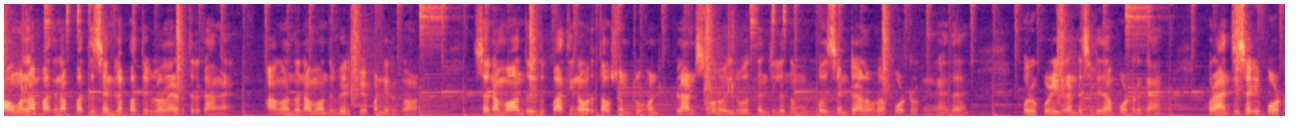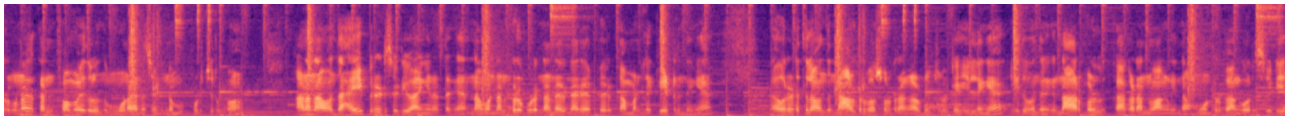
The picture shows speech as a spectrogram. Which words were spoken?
அவங்கெல்லாம் பார்த்தீங்கன்னா பத்து சென்ட்டில் பத்து கிலோலாம் எடுத்திருக்காங்க. அவங்க வந்து நம்ம வந்து வெரிஃபை பண்ணியிருக்கோம். ஸோ நம்ம வந்து இது பார்த்திங்கன்னா ஒரு தௌசண்ட் டூ ஹண்ட்ரட் பிளான்ஸ் ஒரு இருபத்தஞ்சிலேருந்து முப்பது சென்ட் அளவில் போட்டிருக்கோங்க இதை. ஒரு குழிக்கு ரெண்டு செடி தான் போட்டிருக்கேன். ஒரு அஞ்சு செடி போட்டிருக்கோன்னா கன்ஃபார்மாக இதில் வந்து மூணாயிரம் செடி நம்ம பிடிச்சிருக்கோம். ஆனால் நான் வந்து ஹைப்ரிட் செடி வாங்கி நட்டேங்க நம்ம நண்பர் கூட நிறைய நிறைய பேர் கமெண்ட்டில் கேட்டிருந்தீங்க. ஒரு இடத்துல வந்து நாலு ரூபா சொல்கிறாங்க அப்படின்னு சொல்லிட்டு இல்லைங்க. இது வந்து நீங்கள் நார்மல் காக்கடான் வாங்கினீங்கன்னா மூணு ரூபாங்க ஒரு செடி.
